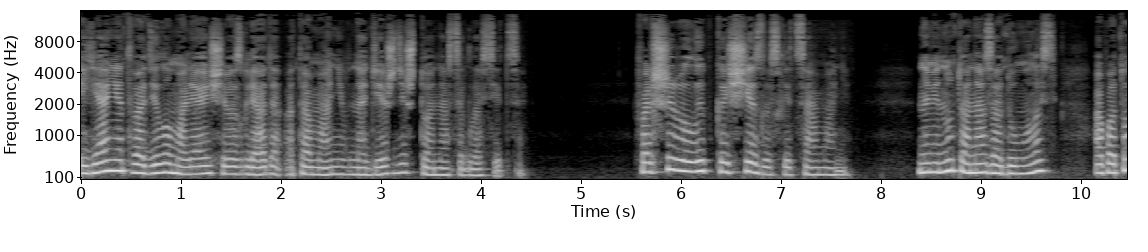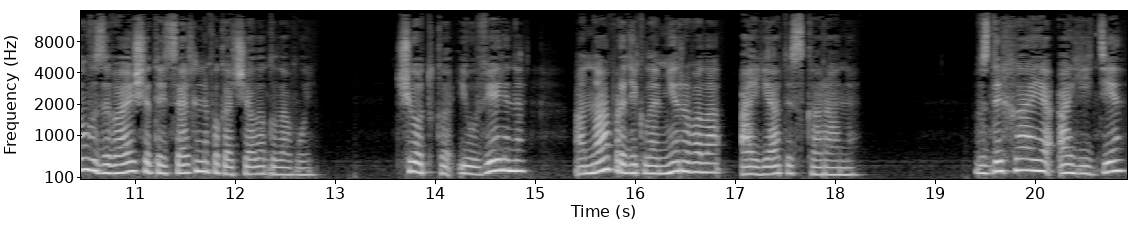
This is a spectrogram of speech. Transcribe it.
Я не отводил умоляющего взгляда от Амани в надежде, что она согласится. Фальшивая улыбка исчезла с лица Амани. На минуту она задумалась, а потом вызывающе отрицательно покачала головой. Четко и уверенно она продекламировала аят из Корана. Вздыхая о еде,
